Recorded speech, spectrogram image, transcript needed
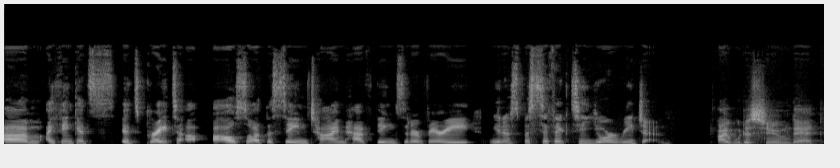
um, i think it's it's great to also at the same time have things that are very you know specific to your region. I would assume that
